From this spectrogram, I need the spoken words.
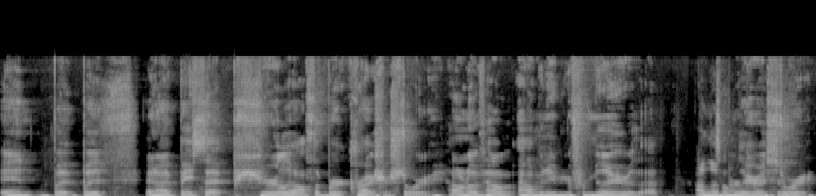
And but but and I base that purely off the Bert Kreischer story. I don't know if how how many of you are familiar with that. I love it's a Bert hilarious Kreischer. story.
